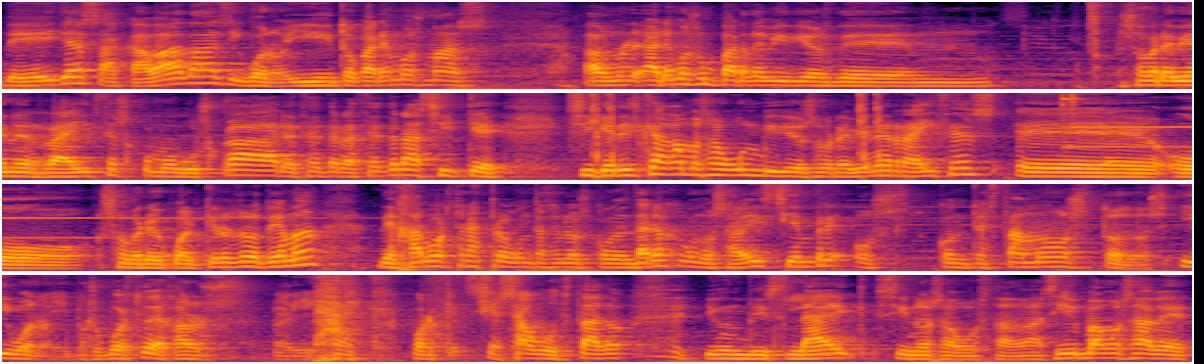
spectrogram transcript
de ellas acabadas y bueno, y tocaremos más, haremos un par de vídeos de sobre bienes raíces, cómo buscar, etcétera, etcétera. Así que si queréis que hagamos algún vídeo sobre bienes raíces eh, o sobre cualquier otro tema, dejad vuestras preguntas en los comentarios, que como sabéis siempre os contestamos todos. Y bueno, y por supuesto dejaros el like, porque si os ha gustado, y un dislike si no os ha gustado. Así vamos a ver,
